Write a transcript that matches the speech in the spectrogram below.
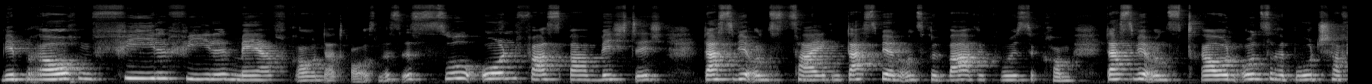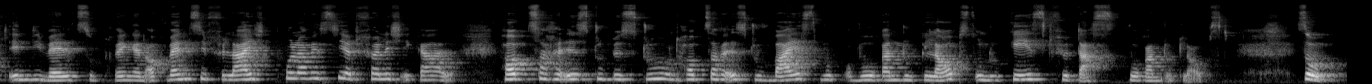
Wir brauchen viel, viel mehr Frauen da draußen. Es ist so unfassbar wichtig, dass wir uns zeigen, dass wir in unsere wahre Größe kommen, dass wir uns trauen, unsere Botschaft in die Welt zu bringen, auch wenn sie vielleicht polarisiert, völlig egal. Hauptsache ist, du bist du und Hauptsache ist, du weißt, woran du glaubst und du gehst für das, woran du glaubst. So,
